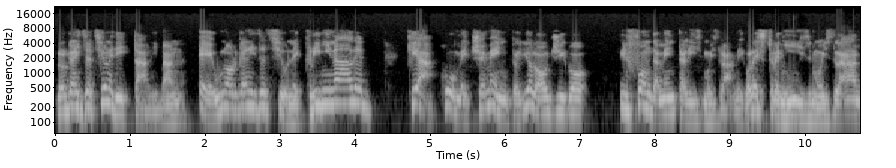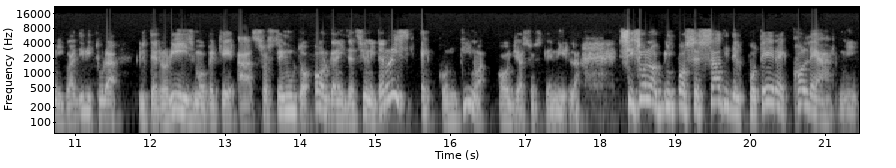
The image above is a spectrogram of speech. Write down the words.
l'organizzazione dei Taliban è un'organizzazione criminale che ha come cemento ideologico il fondamentalismo islamico, l'estremismo islamico, addirittura il terrorismo perché ha sostenuto organizzazioni terroristiche e continua oggi a sostenerla. Si sono impossessati del potere con le armi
